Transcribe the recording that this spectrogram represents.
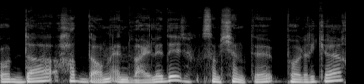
Og da hadde han en veileder som kjente Paul Ricoeur,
